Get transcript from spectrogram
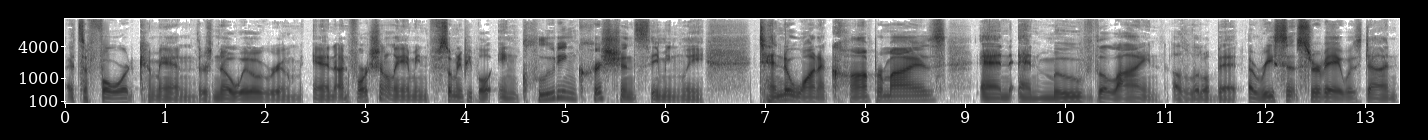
It's a forward command. There's no wiggle room, and unfortunately, I mean, so many people, including Christians, seemingly tend to want to compromise and and move the line a little bit. A recent survey was done.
